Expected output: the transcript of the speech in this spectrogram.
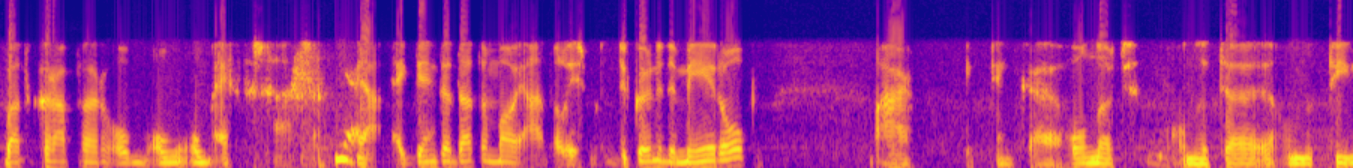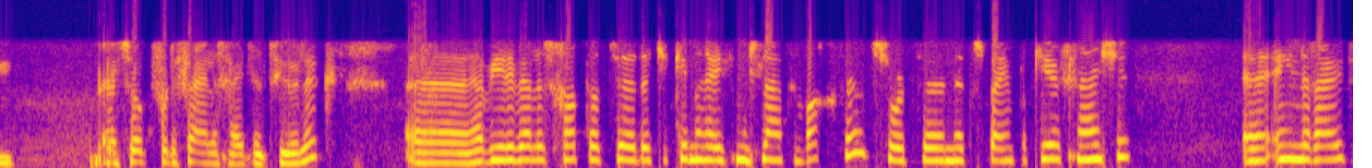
wat krapper om, om, om echt te schaatsen. Ja. ik denk dat dat een mooi aantal is. Er kunnen er meer op, maar ik denk eh 100, 100 eh, 110. Dat is ook voor de veiligheid natuurlijk. Eh, hebben jullie wel eens gehad dat, eh, dat je kinderen even moest laten wachten? Een soort, eh, net als bij een parkeergarage. Eén eruit,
